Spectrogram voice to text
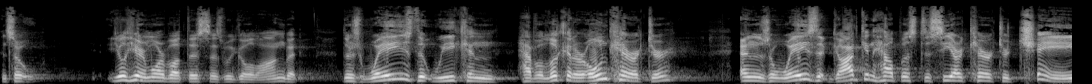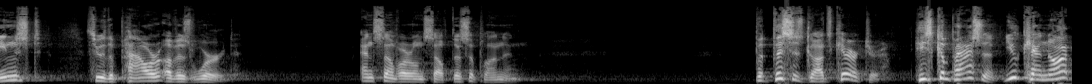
And so you'll hear more about this as we go along, but there's ways that we can have a look at our own character, and there's ways that God can help us to see our character changed through the power of His Word and some of our own self discipline and but this is God's character. He's compassionate. You cannot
